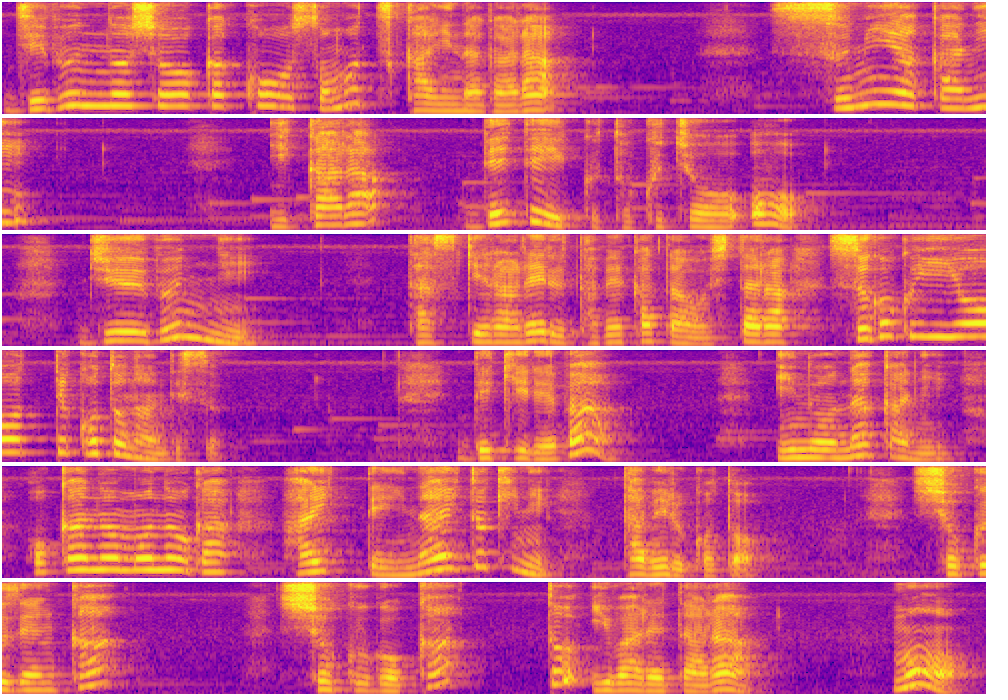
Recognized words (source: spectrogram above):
自分の消化酵素も使いながら速やかに胃から出ていく特徴を十分に助けられる食べ方をしたらすごくいいよってことなんです。できれば胃の中に他のものが入っていない時に食べること。食前か食後かと言われたらも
